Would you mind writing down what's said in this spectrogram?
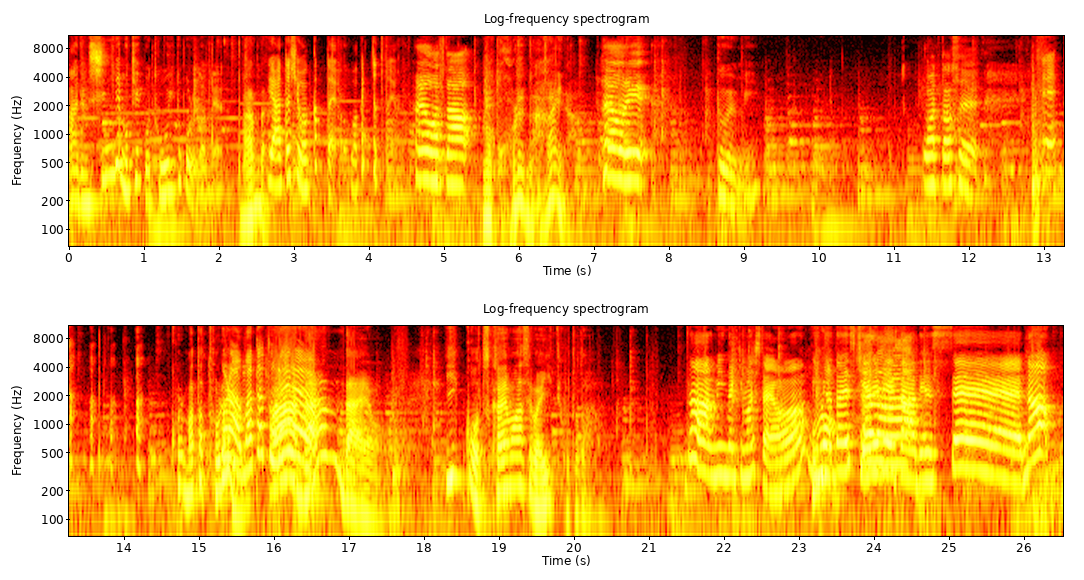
あでも死んでも結構遠いところだね。なんだよ。いや私分かったよ。分かっちゃったよ。はい終わったうわこれ長いな。はい終わりどういう意味？終わったせえこれまた取れる？ほらまた取れる。なんだよ。一個を使い回せばいいってことだ。さあみんな来ましたよ。みんな大好きエレベーターです。せーの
